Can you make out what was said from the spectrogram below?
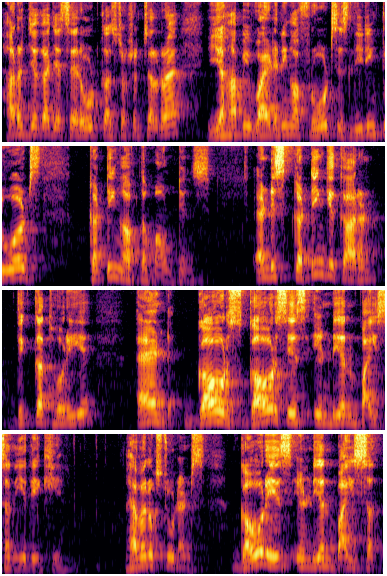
हर जगह जैसे रोड कंस्ट्रक्शन चल रहा है यहाँ भी widening of roads is leading towards cutting of the mountains and इस कटिंग के कारण दिक्कत हो रही है। And gaurs gaurs is Indian bison ये देखिए। Have a look students gaur is Indian bison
